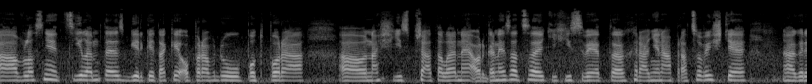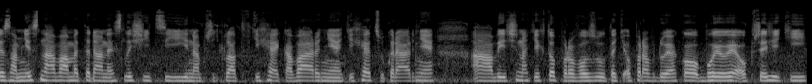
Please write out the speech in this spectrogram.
A vlastně cílem té sbírky tak je opravdu podpora naší zpřátelené organizace Tichý svět chráněná pracoviště, kde zaměstnáváme teda neslyšící například v tiché kavárně, tiché cukrárně a většina těchto provozů teď opravdu jako bojuje o přežití.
